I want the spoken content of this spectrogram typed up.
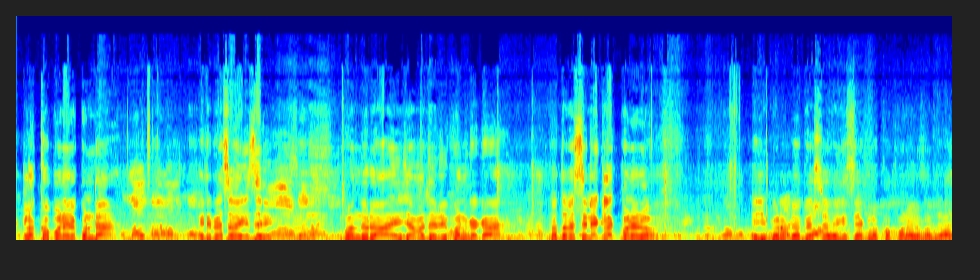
এক লক্ষ পনেরো, কোনটা? এটা বেচা হয়ে গেছে? বন্ধুরা, এই যে আমাদের রিপন কাকা, কত বেচছেন? এক লাখ পনেরো? এই যে গরুটা বেচা হয়ে গেছে, এক লক্ষ পনেরো হাজার।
